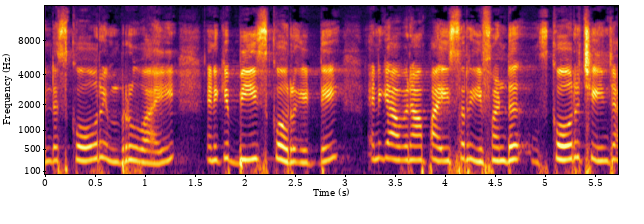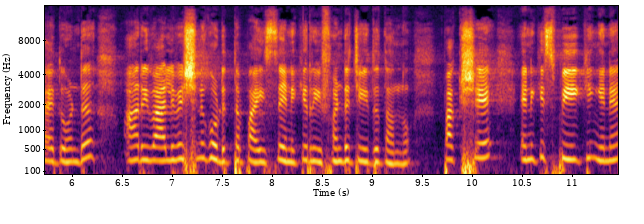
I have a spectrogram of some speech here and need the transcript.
എന്റെ സ്കോർ ഇമ്പ്രൂവ് ആയി. എനിക്ക് ബി സ്കോർ കിട്ടി. എനിക്ക് അവർ ആ പൈസ റീഫണ്ട് സ്കോർ ചേഞ്ച് ആയതുകൊണ്ട് ആ റിവാലുവേഷന് കൊടുത്ത പൈസ എനിക്ക് റീഫണ്ട് ചെയ്ത് തന്നു. പക്ഷേ എനിക്ക് സ്പീക്കിങ്ങിന്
